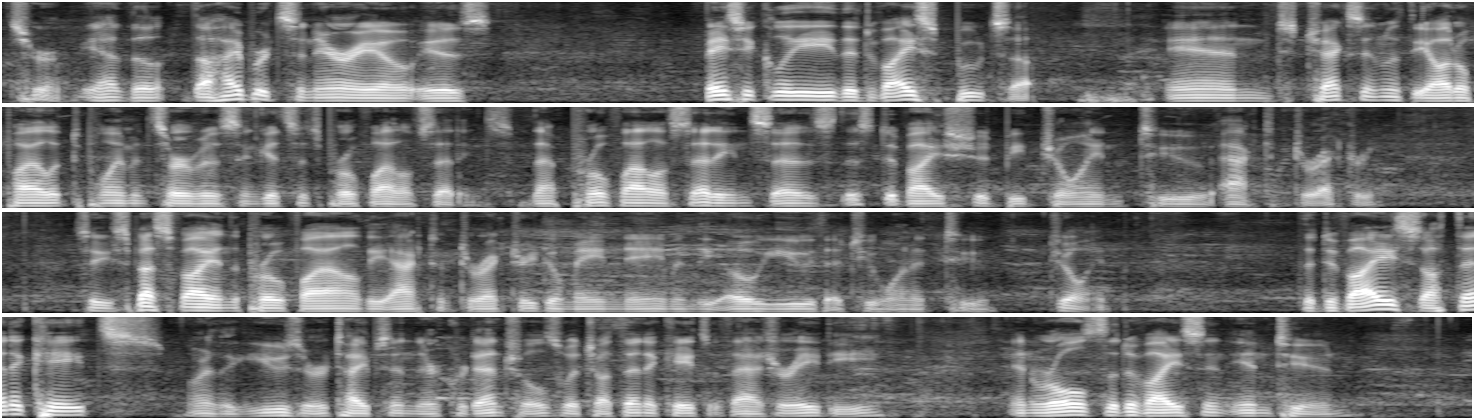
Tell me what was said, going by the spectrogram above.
Sure. Yeah, the, the hybrid scenario is basically the device boots up and checks in with the autopilot deployment service and gets its profile of settings. That profile of settings says this device should be joined to Active Directory. So you specify in the profile the Active Directory domain name and the OU that you wanted to join. The device authenticates, or the user types in their credentials, which authenticates with Azure AD, enrolls the device in Intune,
